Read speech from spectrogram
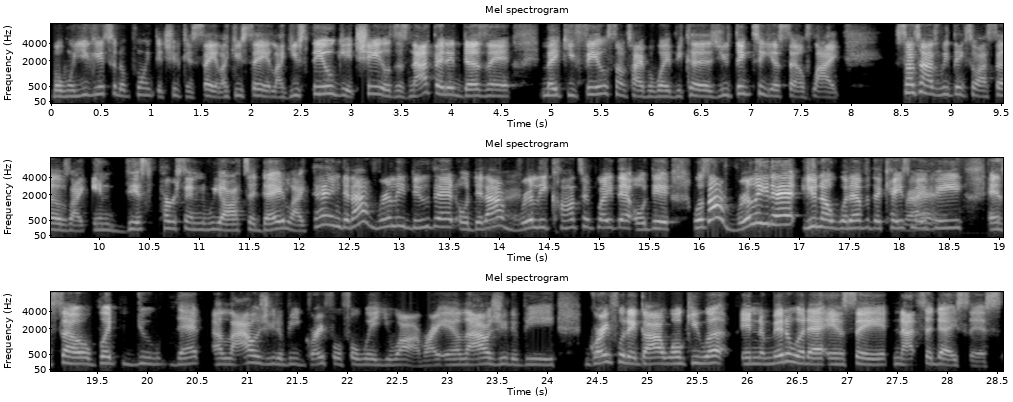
But when you get to the point that you can say like you said like you still get chills it's not that it doesn't make you feel some type of way because you think to yourself like sometimes we think to ourselves like in this person we are today like dang did i really do that? Or did right. i really contemplate that? Or did was i really that? You know whatever the case right. may be. And so but you that allows you to be grateful for where you are right? It allows you to be grateful that god woke you up in the middle of that and said not today sis.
